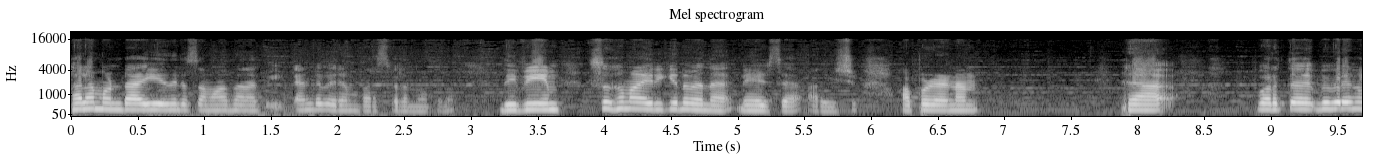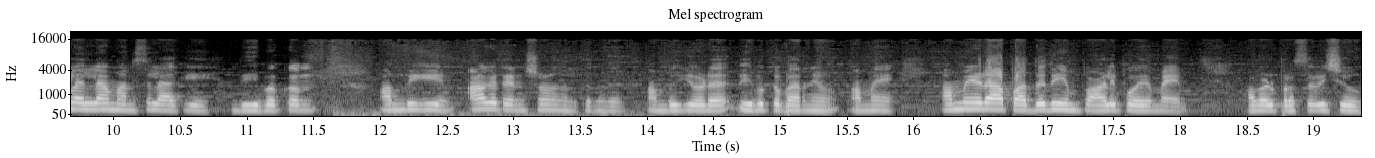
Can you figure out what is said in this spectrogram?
ഫലമുണ്ടായി എന്നൊരു സമാധാനത്തിൽ രണ്ടുപേരും പരസ്പരം നോക്കുന്നു. ദിവ്യയും സുഖമായിരിക്കുന്നുവെന്ന് നേഴ്സ് അറിയിച്ചു. അപ്പോഴാണ് പുറത്ത് വിവരങ്ങളെല്ലാം മനസ്സിലാക്കി ദീപക്കും അംബികയും ആകെ ടെൻഷനോടെ നിൽക്കുന്നത്. അംബികയോട് ദീപക്ക് പറഞ്ഞു അമ്മേ അമ്മയുടെ ആ പദ്ധതിയും പാളിപ്പോയമ്മേ. അവൾ പ്രസവിച്ചു.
